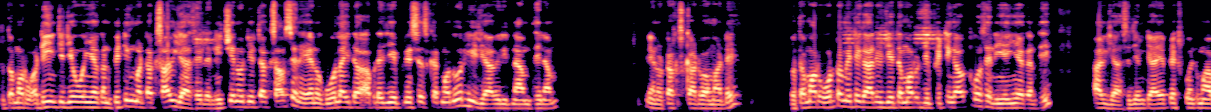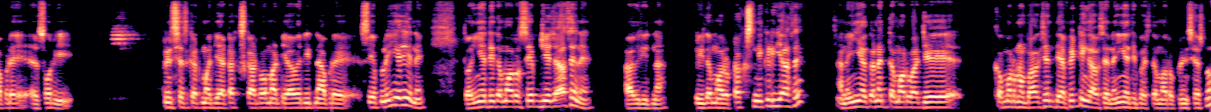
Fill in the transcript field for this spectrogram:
તો તમારું અઢી ઇંચ જેવો અહીંયા ફિટિંગમાં ટક્સ આવી જશે, એટલે નીચેનો જે ટક્સ આવશે ને, એનો ગોલાઈ આપણે જે પ્રિન્સેસ કટમાં દોરીએ છીએ આવી રીતના આમ થઈને આમ, એનો ટક્સ કાઢવા માટે, તો તમારું ઓટોમેટિક આવી જે તમારું જે ફિટિંગ આવતું હશે ને અહીંયા કંથી આવી જશે, જેમ કે આ એપેક્સ પોઈન્ટમાં આપણે સોરી પ્રિન્સેસ કટમાં જે આ ટક્સ કાઢવા માટે આવી રીતના આપણે શેપ લઈએ છીએ ને, તો અહીંયાથી તમારો શેપ જે જશે ને, આવી રીતના તો એ તમારો ટક્સ નીકળી જશે અને અહીંયા કને તમારું આ જે કમરનો ભાગ છે ત્યાં ફિટિંગ આવશે ને અહીંયાથી પછી તમારો પ્રિન્સેસનો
